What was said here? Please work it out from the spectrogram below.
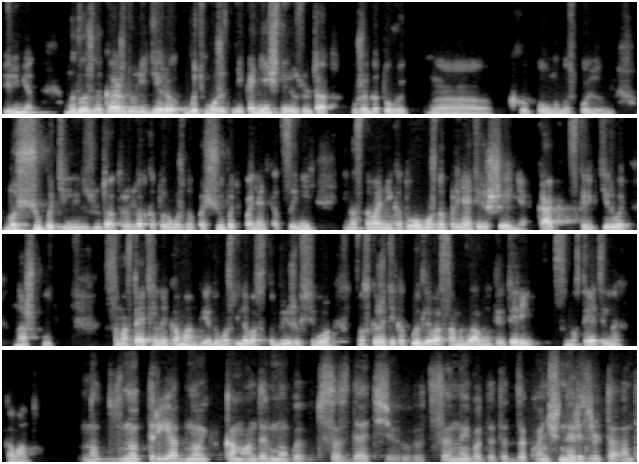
перемен. Мы должны каждую неделю, быть может, не конечный результат, уже готовый э, к полному использованию, но щупательный результат, результат, который можно пощупать, понять, оценить, и на основании которого можно принять решение, как скорректировать наш путь. Самостоятельные команды. Я думаю, что для вас это ближе всего. Но скажите, какой для вас самый главный критерий самостоятельных команд? Ну, внутри одной команды могут создать э, ценный вот этот законченный результат.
